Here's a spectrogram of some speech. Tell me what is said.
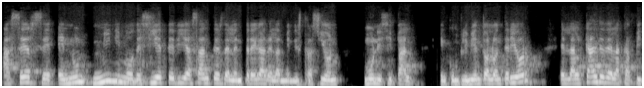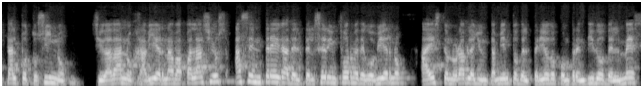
hacerse en un mínimo de siete días antes de la entrega de la administración municipal. En cumplimiento a lo anterior, el alcalde de la capital potosino, ciudadano Javier Nava Palacios, hace entrega del tercer informe de gobierno a este honorable ayuntamiento del periodo comprendido del mes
